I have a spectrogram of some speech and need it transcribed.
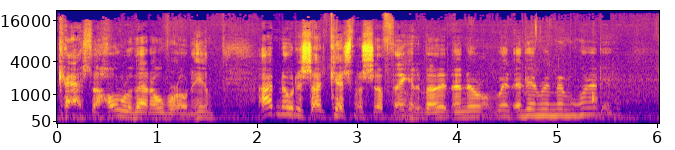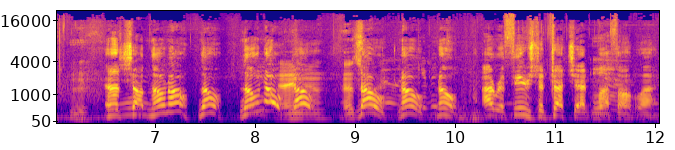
cast the whole of that over on Him. I'd noticed I'd catch myself thinking about it, and I, don't, I didn't remember when I did it. And I'd stop. No, no, no, no, no, no, That's no, right. no, no. I refused to touch that in my thought life.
